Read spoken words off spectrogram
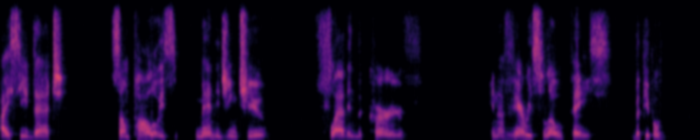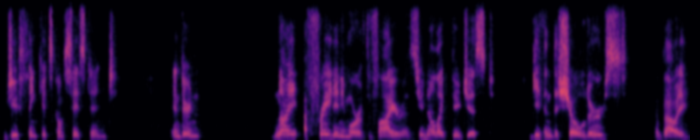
I see that Sao Paulo is managing to flatten the curve in a very slow pace. But people do think it's consistent and they're not afraid anymore of the virus. You know, like they're just giving the shoulders about it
